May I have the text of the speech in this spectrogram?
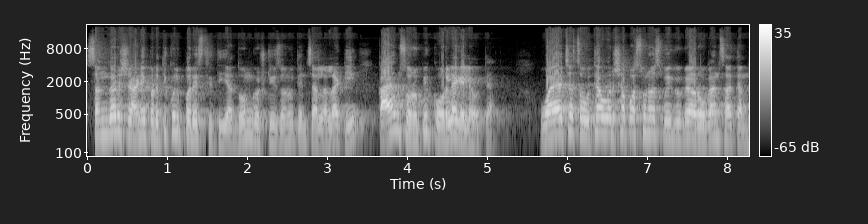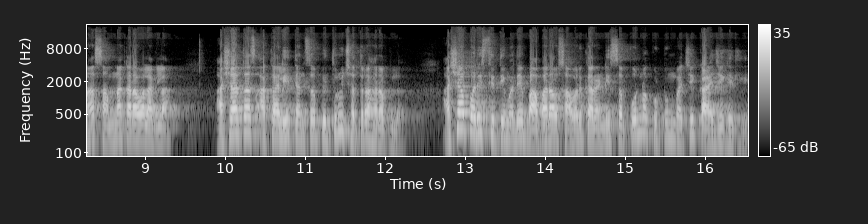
संघर्ष आणि प्रतिकूल परिस्थिती या दोन गोष्टी जणू त्यांच्या ललाटी कायमस्वरूपी कोरल्या गेल्या होत्या. वयाच्या चौथ्या वर्षापासूनच वेगवेगळ्या रोगांचा त्यांना सामना करावा लागला. अशातच अकाली त्यांचं पितृछत्र हरपलं. अशा परिस्थितीमध्ये बाबाराव सावरकरांनी संपूर्ण कुटुंबाची काळजी घेतली.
